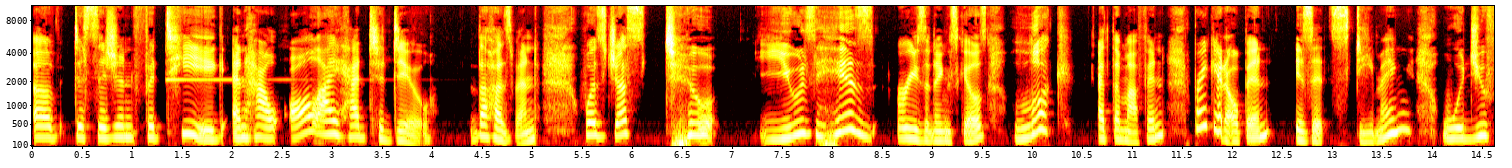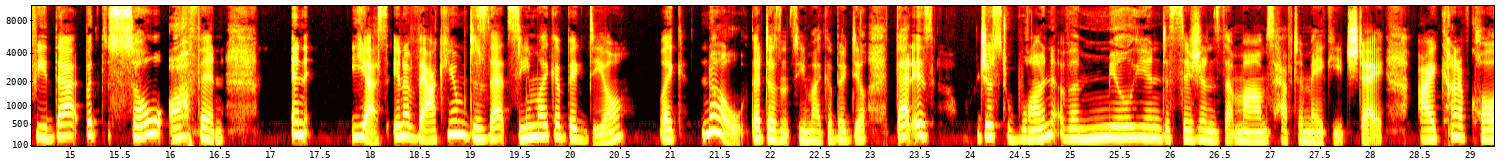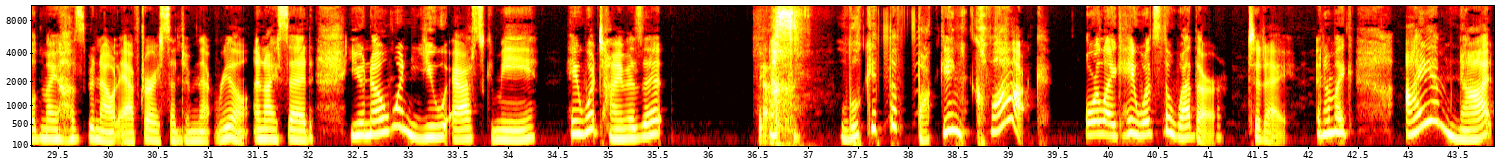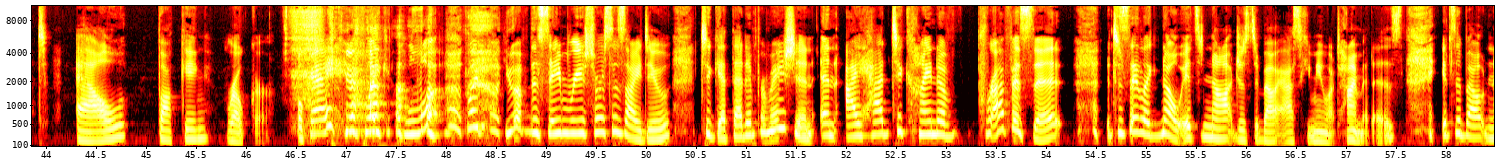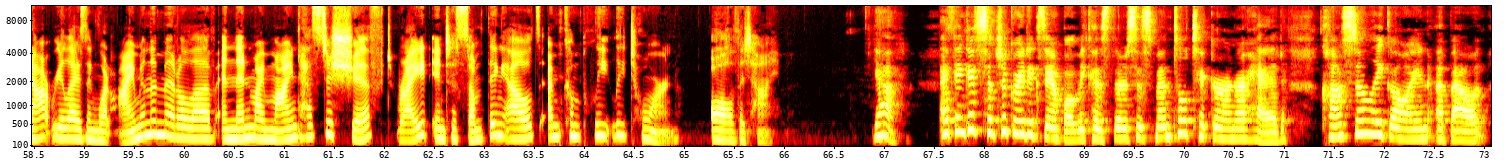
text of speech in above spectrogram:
of decision fatigue and how all I had to do, the husband, was just to use his reasoning skills, look at the muffin, break it open. Is it steaming? Would you feed that? But so often, and yes, in a vacuum, does that seem like a big deal? Like, no, that doesn't seem like a big deal. That is just one of a million decisions that moms have to make each day. I kind of called my husband out after I sent him that reel and I said, You know, when you ask me, Hey, what time is it? Yes. Look at the fucking clock. Or like, Hey, what's the weather today? And I'm like, I am not Al fucking Roker. Okay. like, look, like you have the same resources I do to get that information. And I had to kind of preface it to say, like, no, it's not just about asking me what time it is. It's about not realizing what I'm in the middle of. And then my mind has to shift, right, into something else. I'm completely torn all the time. Yeah. I think it's such a great example because there's this mental ticker in our head constantly going about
